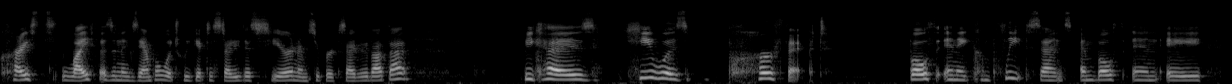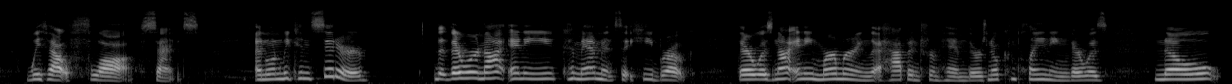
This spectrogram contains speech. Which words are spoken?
Christ's life as an example, which we get to study this year, and I'm super excited about that because he was perfect, both in a complete sense and both in a without flaw sense. And when we consider that there were not any commandments that he broke, there was not any murmuring that happened from him, there was no complaining, there was no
